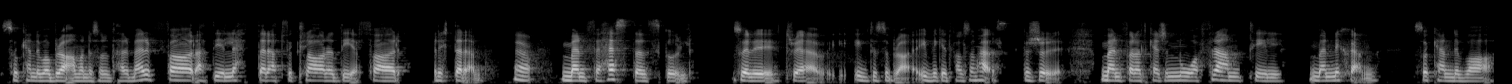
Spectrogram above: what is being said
så kan det vara bra att använda sådana termer för att det är lättare att förklara det för ryttaren. Ja. Men för hästens skull så är det, tror jag, inte så bra i vilket fall som helst. Förstår du? Men för att kanske nå fram till människan så kan det vara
